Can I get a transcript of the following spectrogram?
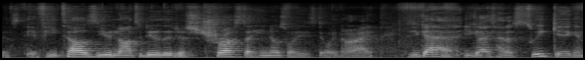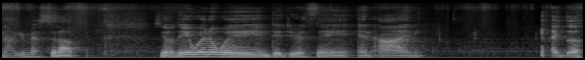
if, if he tells you not to do this just trust that he knows what he's doing all right you got you guys had a sweet gig and now you messed it up so they went away and did their thing and i like the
